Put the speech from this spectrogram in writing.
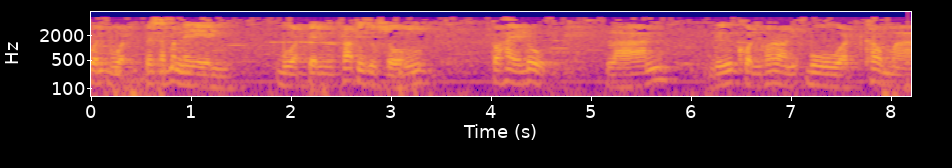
ควรบวชเป็นสมณเณรบวชเป็นพระภิกษุสงฆ์ก็ให้ลูกหลานหรือคนของเราบวชเข้ามา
